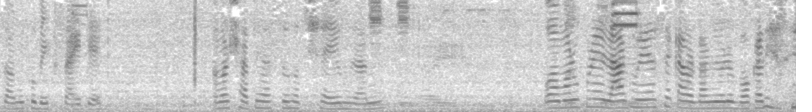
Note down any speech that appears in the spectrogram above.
সো আমি খুব এক্সাইটেড আমার সাথে আছে হচ্ছে ইমরান। ও আমার উপরে রাগ হয়ে আছে কারণ আমি ওরে বকা দিয়েছি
